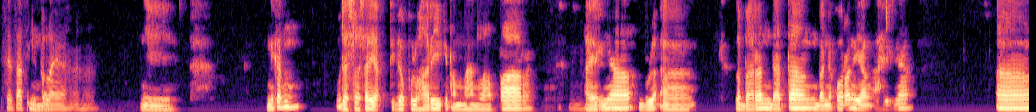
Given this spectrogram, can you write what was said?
sensasi Hmm, itulah ya. Heeh. iya. ini kan udah selesai ya 30 hari kita menahan lapar Hmm. akhirnya bulan eh, lebaran datang banyak orang yang akhirnya eh,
